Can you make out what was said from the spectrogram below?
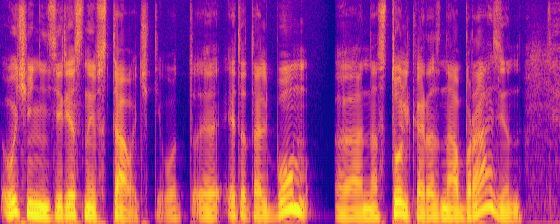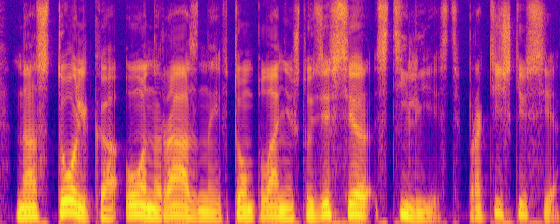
очень интересные вставочки. Вот э, этот альбом э, настолько разнообразен, настолько он разный в том плане, что здесь все стили есть, практически все.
